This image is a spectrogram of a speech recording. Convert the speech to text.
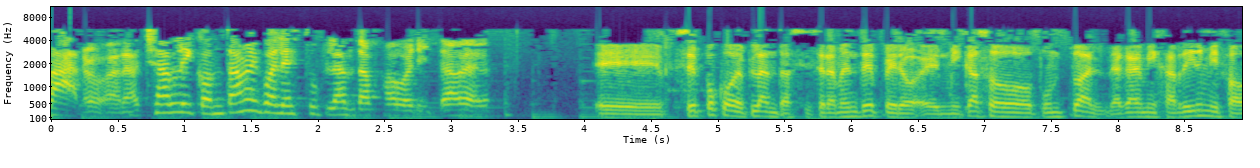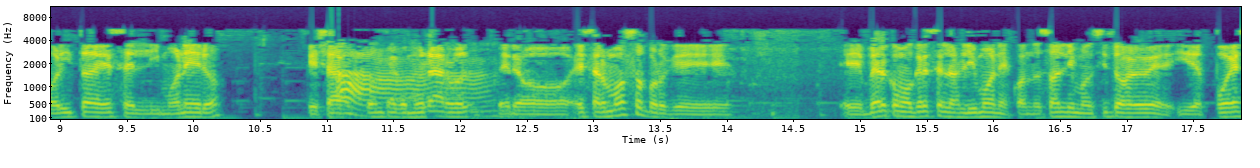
bárbara. Charlie, contame cuál es tu planta favorita. A ver. Eh, sé poco de plantas, sinceramente, pero en mi caso puntual, de acá de mi jardín, mi favorito es el limonero, que ya Ah. cuenta como un árbol, pero es hermoso porque eh, ver cómo crecen los limones cuando son limoncitos bebé y después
